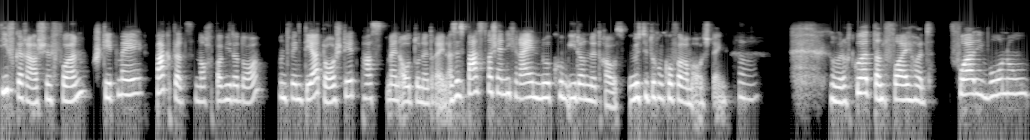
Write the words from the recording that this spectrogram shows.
Tiefgarage fahren, steht mein Parkplatznachbar wieder da. Und wenn der da steht, passt mein Auto nicht rein. Also es passt wahrscheinlich rein, nur komme ich dann nicht raus. Müsste ich durch den Kofferraum aussteigen. Mhm. Da habe ich gedacht, gut, dann fahre ich halt vor die Wohnung,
